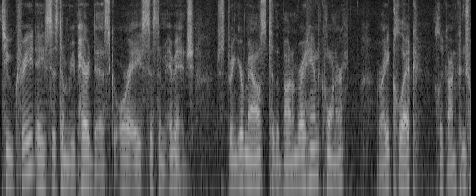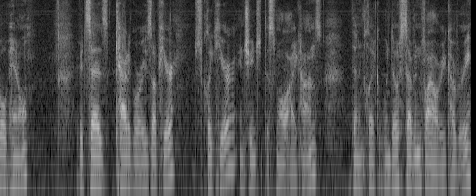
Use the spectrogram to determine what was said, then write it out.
To create a system repair disk or a system image, just bring your mouse to the bottom right hand corner, right click, click on control panel. If it says categories up here, just click here and change it to small icons then click Windows 7 File Recovery.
